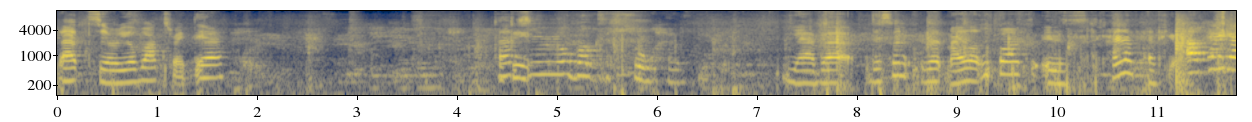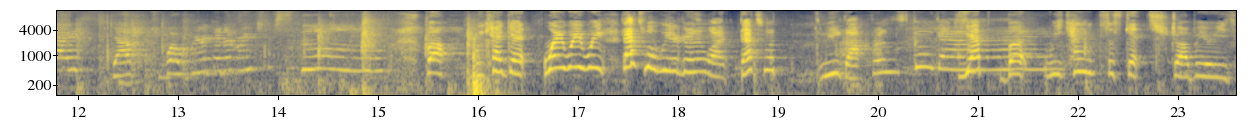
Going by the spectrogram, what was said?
That cereal box right there. That Okay. cereal box is so heavy. Yeah, but this one, that my lunch box is kind of heavier. Okay, guys, that's what we're gonna bring to school. But get. Wait, wait, wait. That's what we are gonna want. That's what we got from school, guys. Yep, but we can't just get strawberries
